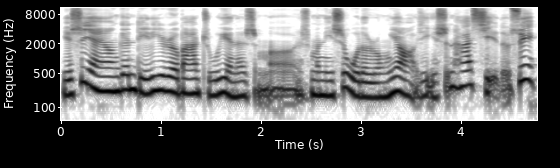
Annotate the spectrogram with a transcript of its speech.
也是杨洋跟迪丽热巴主演的什么什么《你是我的荣耀》，好像也是他写的，所以。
